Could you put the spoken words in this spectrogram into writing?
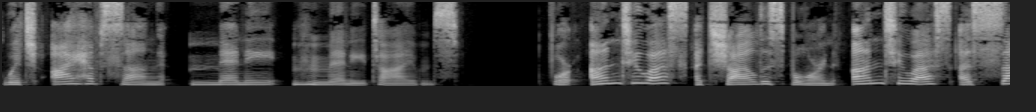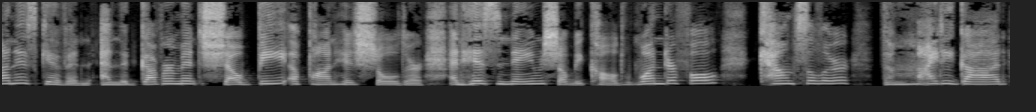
which I have sung many, many times. For unto us a child is born, unto us a son is given, and the government shall be upon his shoulder, and his name shall be called Wonderful, Counselor, the Mighty God,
